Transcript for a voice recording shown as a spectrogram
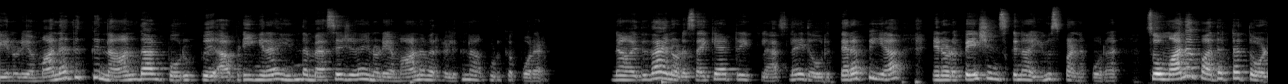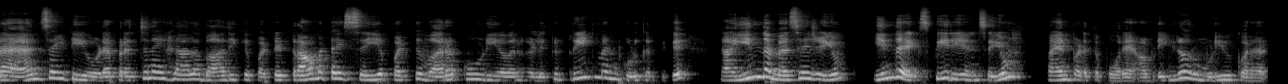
என்னுடைய மனதுக்கு நான் தான் பொறுப்பு அப்படிங்கிற இந்த மெசேஜை தான் என்னுடைய மாணவர்களுக்கு நான் கொடுக்க போகிறேன் நான் இதுதான் என்னோட சைக்காட்ரிக் கிளாஸில் இதை ஒரு தெரப்பியாக என்னோட பேஷண்ட்ஸ்க்கு நான் யூஸ் பண்ண போகிறேன் ஸோ மன பதட்டத்தோட ஆன்சைட்டியோட பிரச்சனைகளால் பாதிக்கப்பட்டு ட்ராமடைஸ் செய்யப்பட்டு வரக்கூடியவர்களுக்கு ட்ரீட்மெண்ட் கொடுக்கறதுக்கு நான் இந்த மெசேஜையும் இந்த எக்ஸ்பீரியன்ஸையும் பயன்படுத்த போகிறேன் அப்படிங்கிற ஒரு முடிவுக்கு வராரு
